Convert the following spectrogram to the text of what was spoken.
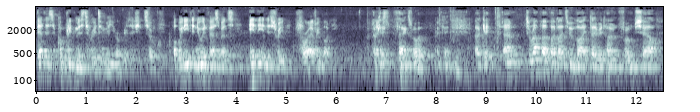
that is a complete mystery to me, your position. So what we need is new investments in the industry for everybody. Thanks. Okay, thanks, Robert. Okay, okay. Um, to wrap up, I'd like to invite David Hone from Shell.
